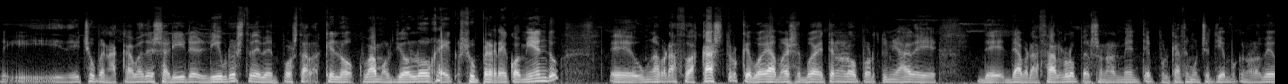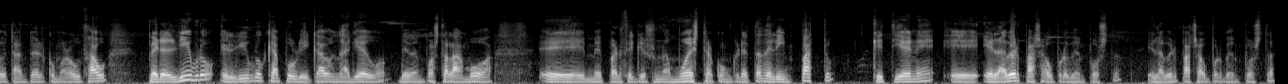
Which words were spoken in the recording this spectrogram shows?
y de hecho, bueno, acaba de salir el libro este de Benposta, que lo, vamos, yo lo súper recomiendo, eh, un abrazo a Castro, que voy a, tener la oportunidad de, de, abrazarlo personalmente, porque hace mucho tiempo que no lo veo, tanto él como Rauzau, pero el libro, el libro que ha publicado en gallego, de Benposta la Moa, eh, me parece que es una muestra concreta del impacto que tiene eh, el haber pasado por Benposta, el haber pasado por Benposta,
